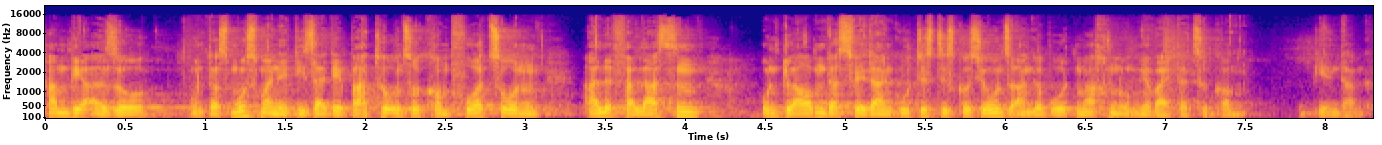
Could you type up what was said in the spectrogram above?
haben wir also, und das muss man in dieser Debatte, unsere Komfortzonen alle verlassen und glauben, dass wir da ein gutes Diskussionsangebot machen, um hier weiterzukommen. Vielen Dank.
